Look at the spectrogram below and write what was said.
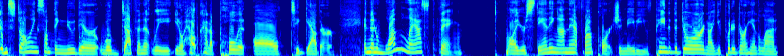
installing something new there will definitely, you know, help kind of pull it all together. And then one last thing while you're standing on that front porch and maybe you've painted the door, and now you've put a door handle on,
